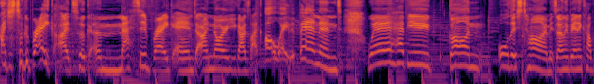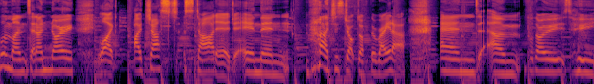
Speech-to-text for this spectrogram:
I just took a break. I took a massive break, and I know you guys are like, oh, wait, Ben, and where have you gone all this time? It's only been a couple of months, and I know, like, I just started, and then I just dropped off the radar. And um, for those who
